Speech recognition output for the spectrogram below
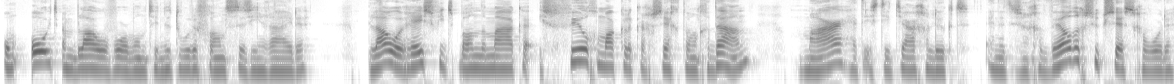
om ooit een blauwe voorband in de Tour de France te zien rijden. Blauwe racefietsbanden maken is veel gemakkelijker gezegd dan gedaan, maar het is dit jaar gelukt en het is een geweldig succes geworden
